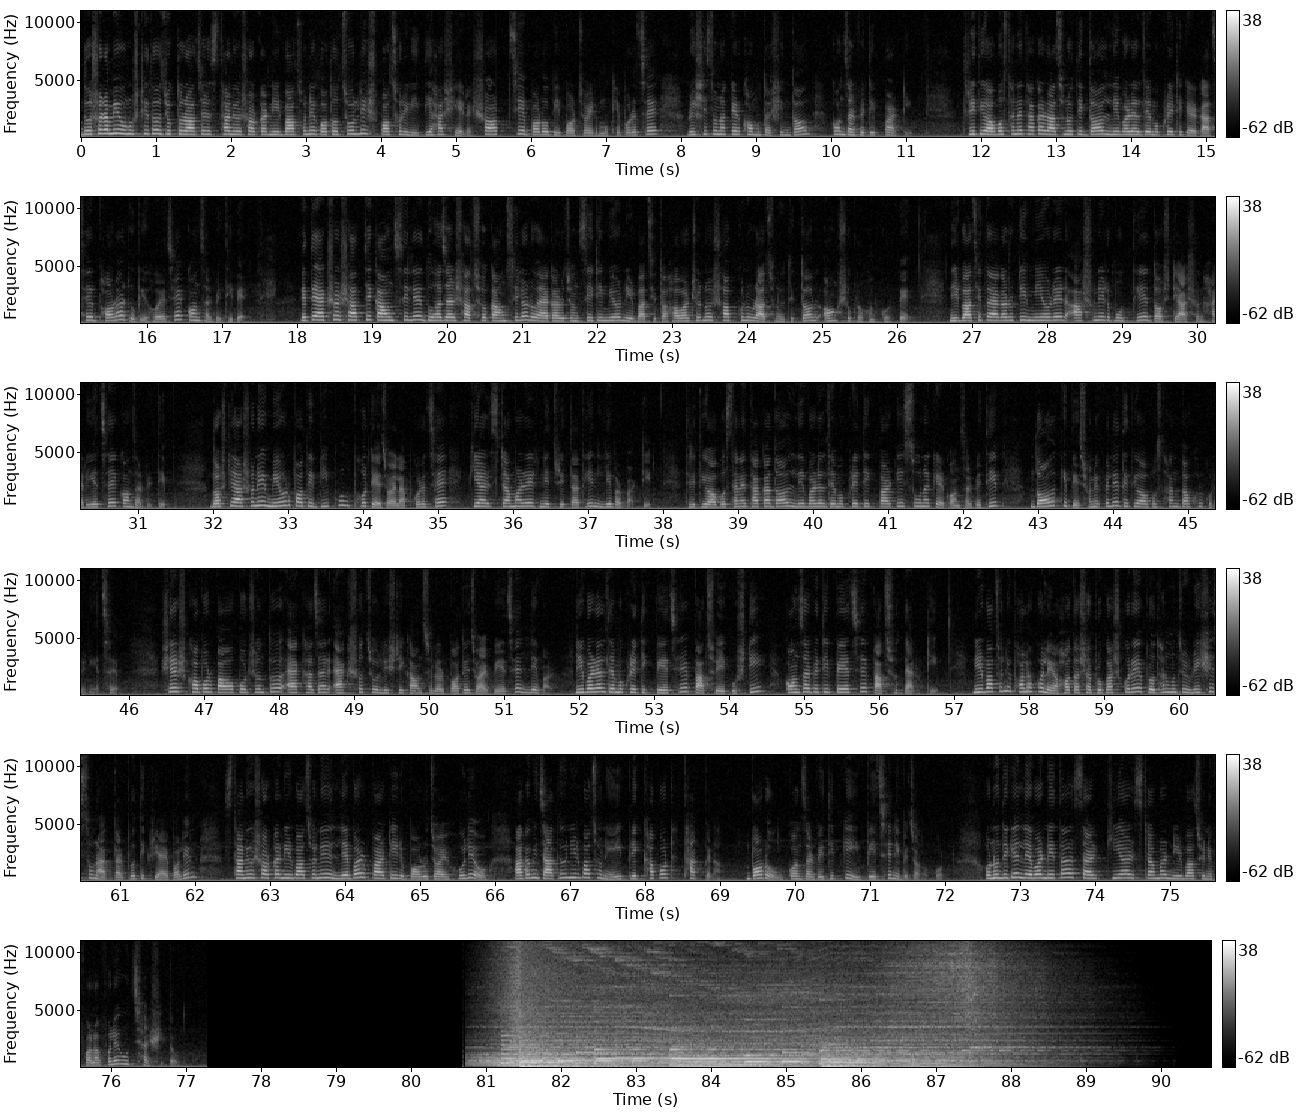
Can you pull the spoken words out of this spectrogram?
দোসরা মে অনুষ্ঠিত যুক্তরাজ্যের স্থানীয় সরকার নির্বাচনে গত চল্লিশ বছরের ইতিহাসের সবচেয়ে বড় বিপর্যয়ের মুখে পড়েছে ঋষি সুনাকের ক্ষমতাসীন দল, কনজারভেটিভ পার্টি। তৃতীয় অবস্থানে থাকা রাজনৈতিক দল লিবারেল ডেমোক্রেটিকের কাছে ভরাডুবি হয়েছে কনজারভেটিভে। এতে একশো সাতটি কাউন্সিলে দু হাজার সাতশো কাউন্সিলর ও এগারো জন সিটি মেয়র নির্বাচিত হওয়ার জন্য সবগুলো রাজনৈতিক দল অংশগ্রহণ করবে। নির্বাচিত এগারোটি মেয়রের আসনের মধ্যে দশটি আসন হারিয়েছে কনজারভেটিভ। দশটি আসনে মেয়র পদে বিপুল ভোটে জয়লাভ করেছে কিয়ার স্টামারের নেতৃত্বাধীন লেবার পার্টি। তৃতীয় অবস্থানে থাকা দল লিবারেল ডেমোক্রেটিক পার্টি সুনাকের কনজারভেটিভ। দলকে পেছনে ফেলে দ্বিতীয় অবস্থান দখল করে নিয়েছে। শেষ খবর পাওয়া পর্যন্ত এক হাজার একশো চল্লিশটি কাউন্সিলর পদে জয় পেয়েছে লেবার লিবারেল ডেমোক্রেটিক পেয়েছে পাঁচশো একুশটি কনজারভেটিভ পেয়েছে পাঁচশো তেরোটি। নির্বাচনী ফলাফলে হতাশা প্রকাশ করে প্রধানমন্ত্রী ঋষি সুনাক তার প্রতিক্রিয়ায় বলেন, স্থানীয় সরকার নির্বাচনে লেবার পার্টির বড় জয় হলেও আগামী জাতীয় নির্বাচনে এই প্রেক্ষাপট থাকবে না। বরং কনজারভেটিভকেই বেছে নেবে জনগণ অন্যদিকে লেবার নেতা সার্কিয়ার স্টামার নির্বাচনী ফলাফলে উচ্ছ্বাসিত।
